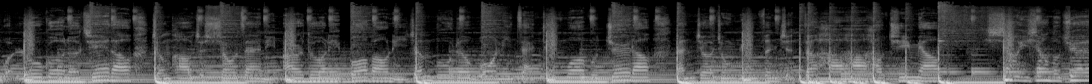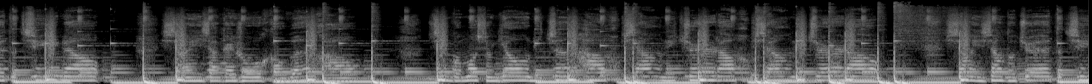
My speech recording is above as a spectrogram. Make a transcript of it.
我路过了街道，正好这首在你耳朵里播报，你认不得我，你在听我不知道，但这种缘分真的好好好奇妙，想一想都觉得奇妙，想一想该如何问好。尽管陌生有你真好，我想你知道，我想你知道，想一想都觉得奇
